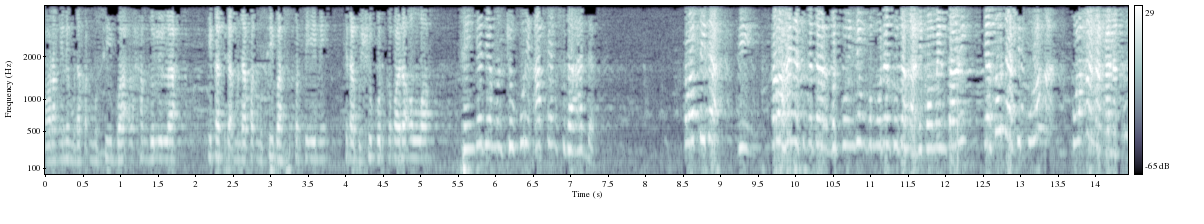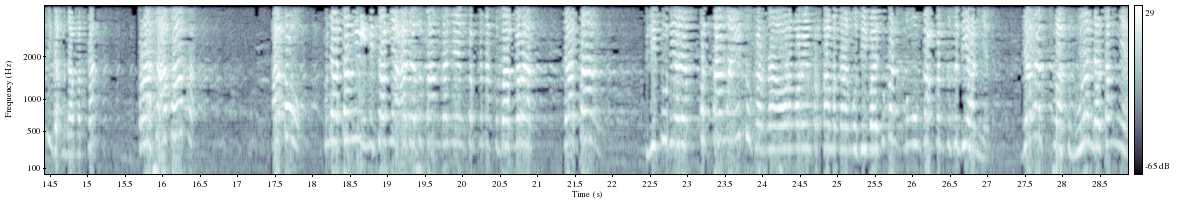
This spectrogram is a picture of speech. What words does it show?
orang ini mendapat musibah, alhamdulillah kita tidak mendapat musibah seperti ini. Kita bersyukur kepada Allah." Sehingga dia mensyukuri apa yang sudah ada. Kalau tidak, di, kalau hanya sekedar berkunjung kemudian sudah nggak dikomentari, ya sudah si pulang, pulang anak-anak itu tidak mendapatkan rasa apa-apa. Atau mendatangi, misalnya ada tetangganya yang terkena kebakaran, datang. Di situ dia yang pertama itu karena orang-orang yang pertama kena musibah itu kan mengungkapkan kesedihannya. Jangan setelah sebulan datangnya,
